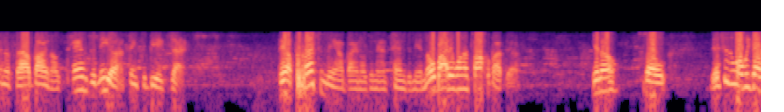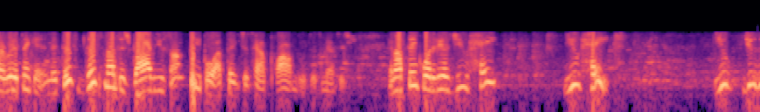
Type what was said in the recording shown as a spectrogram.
center for albinos. Tanzania, I think to be exact. They are pressing the albinos in Tanzania. Nobody want to talk about that. You know, so this is what we got to really think. And if this this message bothers you, some people I think just have problems with this message. And I think what it is, you hate, you hate. You you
